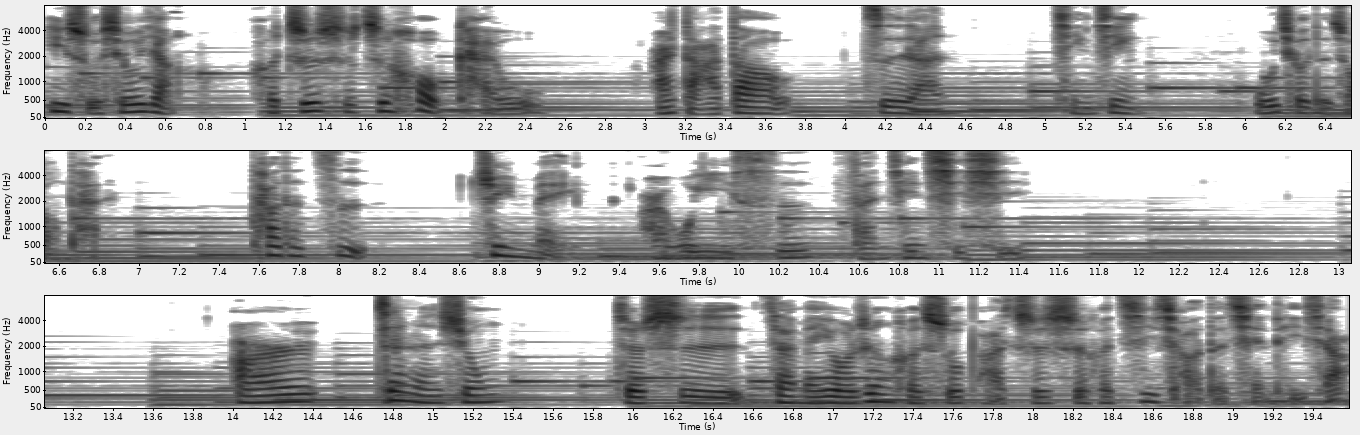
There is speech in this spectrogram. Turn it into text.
艺术修养和知识之后开悟，而达到自然、清净、无求的状态。他的字俊美而无一丝凡间气息，而真人兄则是在没有任何书法知识和技巧的前提下，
